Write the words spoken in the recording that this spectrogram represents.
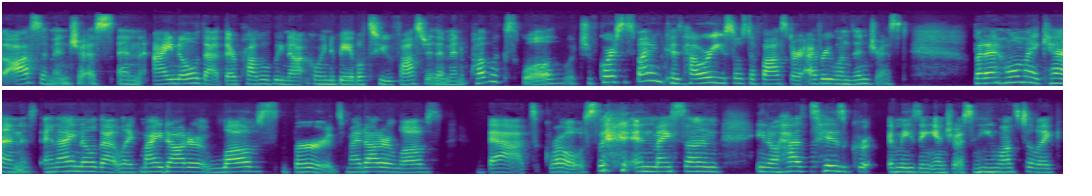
awesome interests, and I know that they're probably not going to be able to foster them in a public school, which of course is fine because how are you supposed to foster everyone's interest? But at home, I can, and I know that like my daughter loves birds, my daughter loves bats gross. And my son you know has his gr- amazing interests and he wants to like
